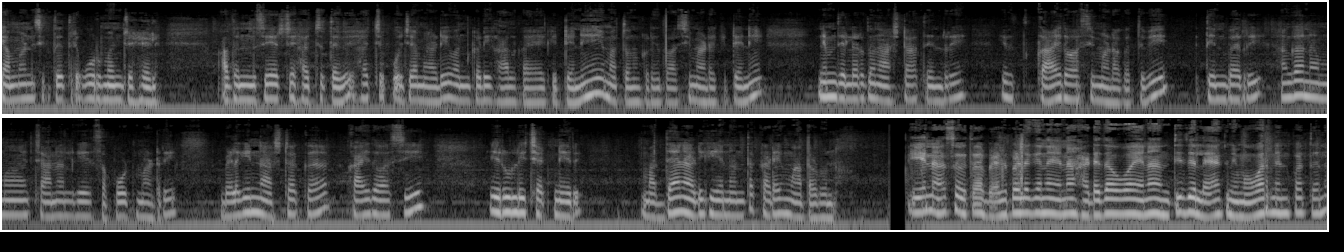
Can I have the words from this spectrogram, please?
ಕೆಮ್ಮಣ್ಣು ಸಿಗ್ತೈತೆ ರೀ ಊರು ಮಂಜು ಹೇಳಿ. ಅದನ್ನು ಸೇರಿಸಿ ಹಚ್ಚುತ್ತೇವೆ. ಹಚ್ಚಿ ಪೂಜೆ ಮಾಡಿ ಒಂದು ಕಡೆಗೆ ಹಾಲು ಕಾಯಕ್ಕಿಟ್ಟೇನಿ ಮತ್ತೊಂದು ಕಡೆಗೆ ದೋಸೆ ಮಾಡಾಕಿಟ್ಟೇನೆ. ನಿಮ್ದೆಲ್ಲರಿಗೂ ನಾಷ್ಟ ತಿನ್ರಿ ಇವತ್ತು ಕಾಯಿ ದೋಸೆ ಮಾಡಾಕತ್ತೀವಿ. ತಿನ್ಬರ್ರಿ. ಹಂಗೆ ನಮ್ಮ ಚಾನಲ್ಗೆ ಸಪೋರ್ಟ್ ಮಾಡಿರಿ. ಬೆಳಗಿನ ನಾಷ್ಟಕ್ಕೆ ಕಾಯಿ ದೋಸೆ ಈರುಳ್ಳಿ ಚಟ್ನಿ ರೀ. ಮಧ್ಯಾಹ್ನ ಅಡಿಗೆ ಏನಂತ ಕಡೆಗೆ ಮಾತಾಡೋಣ. ಏನ ಸ್ವಲ್ಪ ಬೆಳ ಬೆಳಗ್ಗೆನ ಏನೋ ಹಡೆದವ್ವ ಏನೋ ಅಂತಿದ್ದಿಲ್ಲ. ಯಾಕೆ ನಿಮ್ಮ ಅವ್ರ ನೆನ್ಪಾತನ?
